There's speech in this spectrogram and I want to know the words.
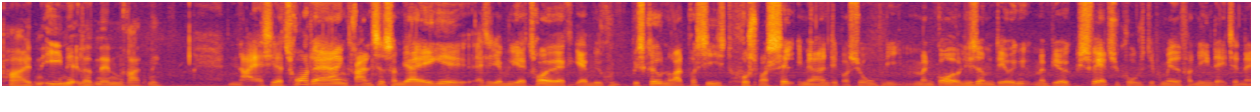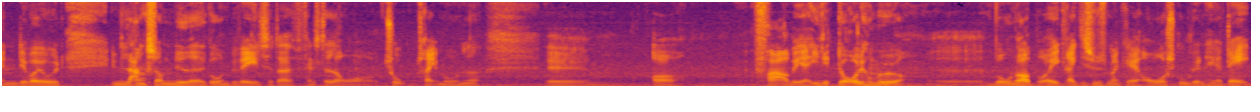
pege den ene eller den anden retning. Nej, altså jeg tror, der er en grænse, som jeg ikke... Altså jeg, vil, jeg tror, jeg, jeg vil kunne beskrive den ret præcist hos mig selv i min egen depression, fordi man går jo ligesom... Det er jo ikke, man bliver jo ikke svært psykotisk deprimeret fra den ene dag til den anden. Det var jo et, en langsom nedadgående bevægelse, der fandt sted over to-tre måneder. Øh, og fra at være i lidt dårlig humør, øh, vågne op og ikke rigtig synes, man kan overskue den her dag,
